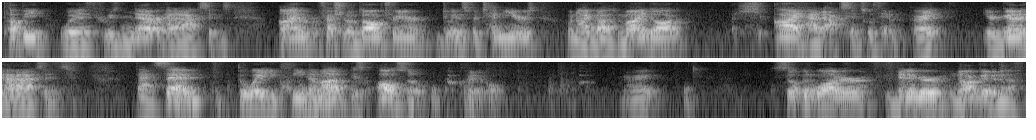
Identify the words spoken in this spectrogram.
puppy with who's never had accidents. I'm a professional dog trainer, doing this for 10 years. When I got my dog, I had accidents with him, alright? You're gonna have accidents. That said, the way you clean them up is also critical. Alright? Soap and water, vinegar, not good enough.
